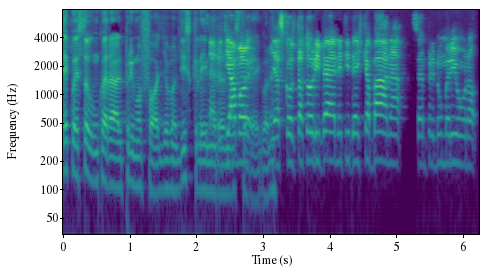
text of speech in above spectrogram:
e questo comunque era il primo foglio con il disclaimer Salutiamo gli ascoltatori veneti del Cabana, sempre numeri uno.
